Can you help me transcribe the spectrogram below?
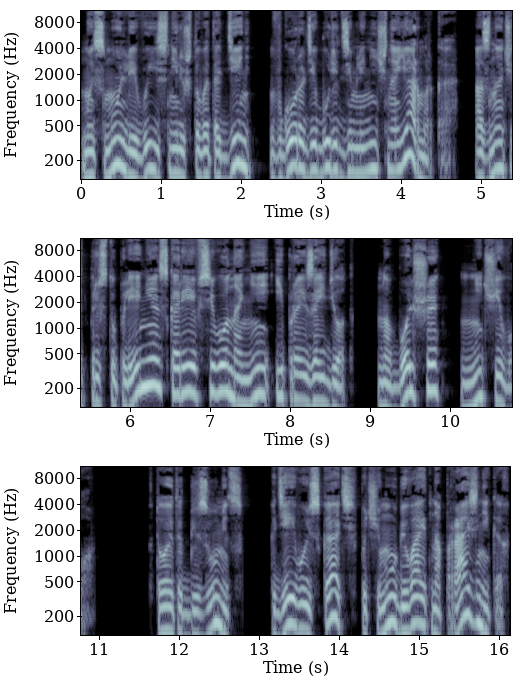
Мы с Молли выяснили, что в этот день в городе будет земляничная ярмарка, а значит, преступление, скорее всего, на ней и произойдет, но больше ничего. Кто этот безумец? Где его искать? Почему убивает на праздниках?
